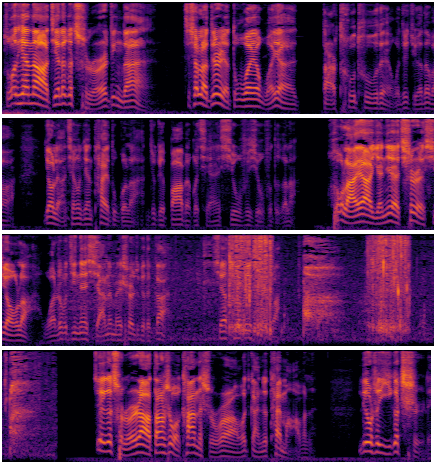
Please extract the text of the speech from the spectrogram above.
昨天呢，接了个齿轮订单，这小老弟儿也多呀，我也胆儿突突的，我就觉得吧。要两千块钱太多了，就给八百块钱修复修复得了。后来呀，人家气儿也消了，我这不今天闲着没事就给他干。先喝杯水吧。这个齿轮啊，当时我看的时候啊，我感觉太麻烦了。六十一个齿的，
